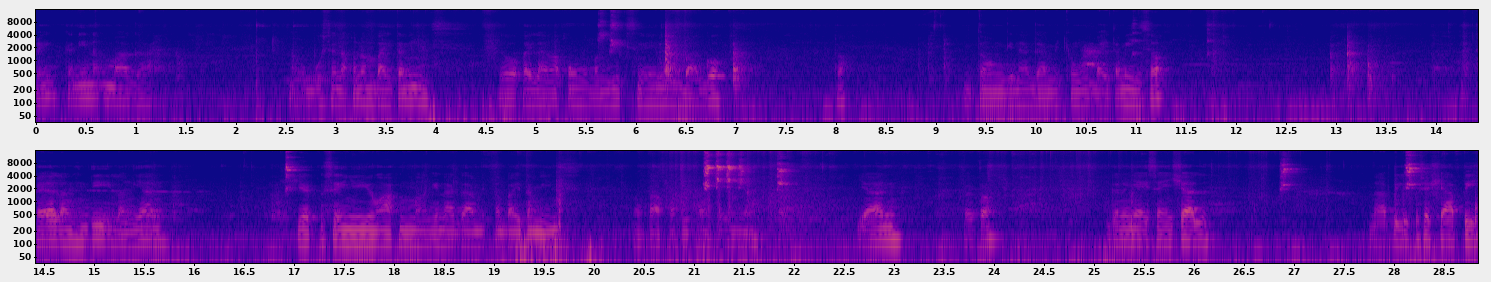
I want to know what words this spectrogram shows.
Okay, kanina umaga, naubusan ako ng vitamins. So, kailangan kong mag-mix ngayon ng bago. Ito. Ito ang ginagamit kong vitamins, oh. Kaya lang, hindi lang yan. Share ko sa inyo yung aking mga ginagamit na vitamins. Magpapakita ko sa inyo. Yan. Ito. Ganun niya, essential. Nabili ko sa Shopee.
